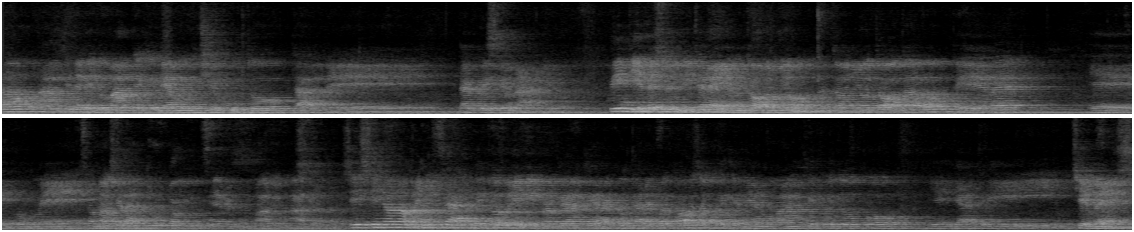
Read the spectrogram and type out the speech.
saranno anche delle domande che abbiamo ricevuto dalle, dal questionario. Quindi adesso inviterei Antonio, Antonio Todaro per eh, come insomma c'è la gruppo insieme con Mario. Sì, sì, no, no, ma inizia perché tu volevi proprio anche raccontare qualcosa, poi chiamiamo anche poi dopo gli altri CMS.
